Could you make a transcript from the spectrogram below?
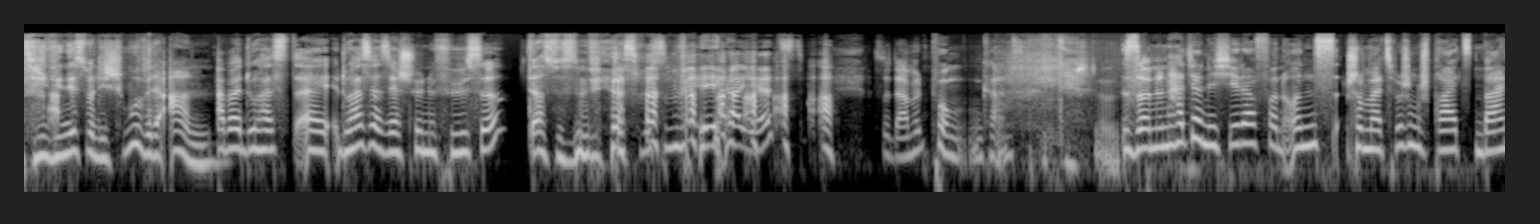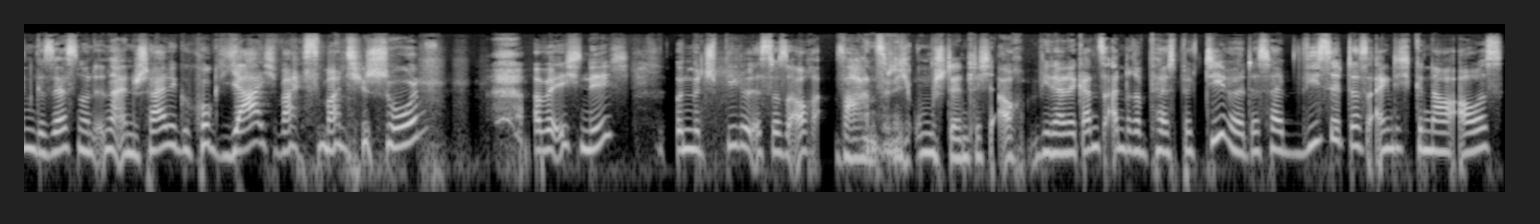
Zieh die nächstes Mal die Schuhe wieder an. Aber du hast, äh, du hast ja sehr schöne Füße. Das wissen wir. Das wissen wir ja jetzt, dass du damit punkten kannst. Sondern hat ja nicht jeder von uns schon mal zwischen gespreizten Beinen gesessen und in eine Scheide geguckt. Ja, ich weiß, manche schon, aber ich nicht. Und mit Spiegel ist das auch wahnsinnig umständlich. Auch wieder eine ganz andere Perspektive. Deshalb, wie sieht das eigentlich genau aus?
